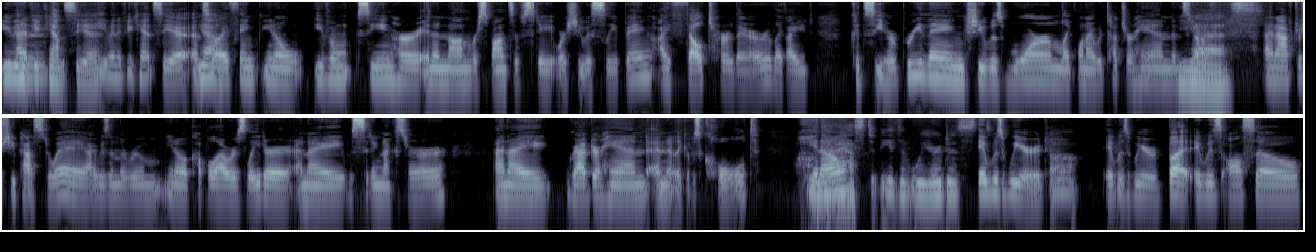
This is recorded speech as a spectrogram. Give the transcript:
Even if you can't see it. even if you can't see it and Yeah. so I think you know even seeing her in a non-responsive state where she was sleeping I felt her there like I could see her breathing she was warm like when I would touch her hand and stuff yes. and after she passed away, I was in the room, you know, a couple hours later and I was sitting next to her and I grabbed her hand and it, like it was cold. Oh, you know? that has to be the weirdest. It was weird. Oh, It was weird, but it was also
